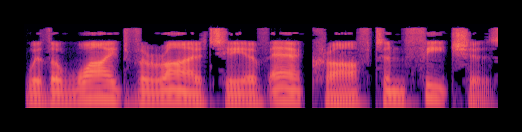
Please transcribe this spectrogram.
with a wide variety of aircraft and features.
